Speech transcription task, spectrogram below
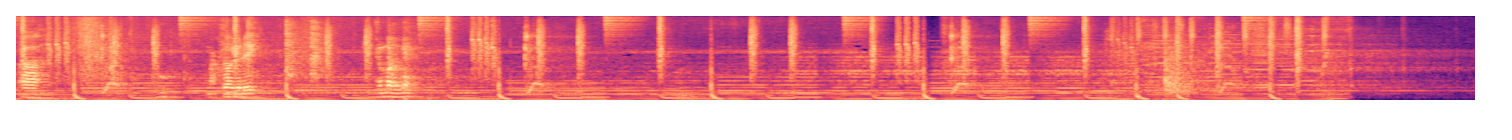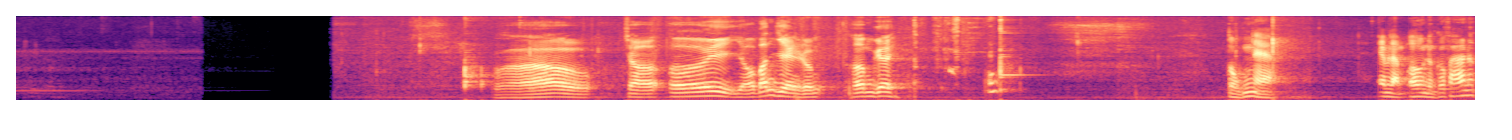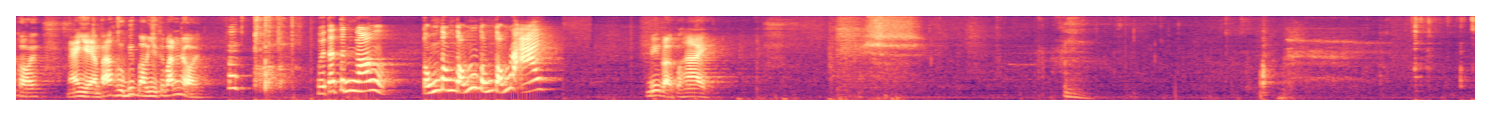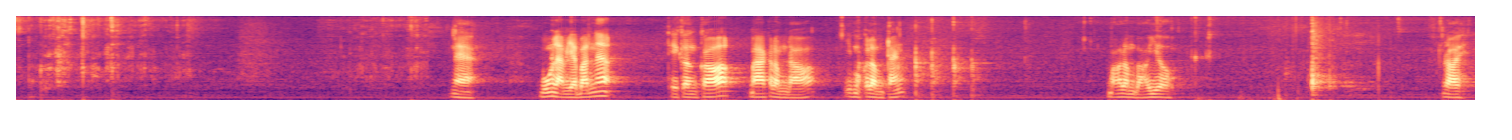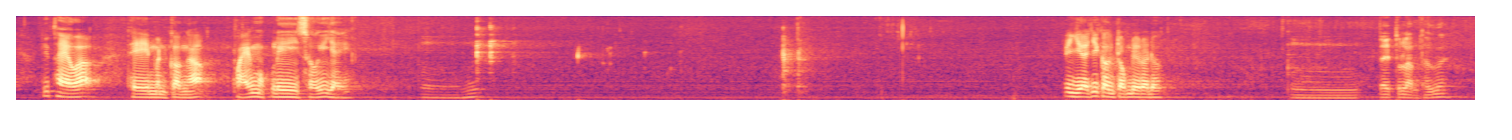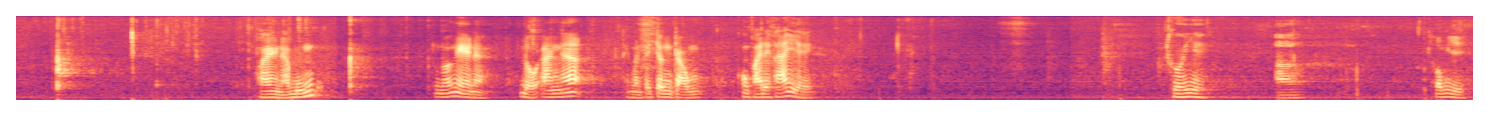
Ờ. Mặc đồ vô đi. cảm ơn nha Wow, trời ơi, vỏ bánh vàng rụm, thơm ghê Tụng nè. Em làm ơn đừng có phá nó coi. Nãy giờ em phá hư biết bao nhiêu cái bánh rồi. người ta tin ngân tụng tụng tụng tụng tụng là ai Biết rồi của hai. Nè, muốn làm già bánh á thì cần có ba cái lòng đỏ với một cái lòng trắng. Bỏ lòng đỏ vô. Rồi, tiếp theo á thì mình cần á khoảng một ly sữa như vậy. Bây giờ chỉ cần trộn đều là được. Đây tôi làm thử á Khoan đã bún Tôi nói nghe nè Đồ ăn á Thì mình phải trân trọng Không phải để phá như vậy Cười gì? Ờ Không gì.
